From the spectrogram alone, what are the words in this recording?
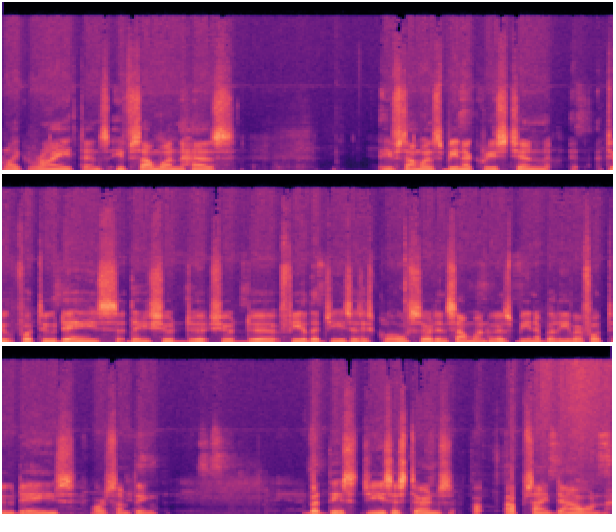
like right, and if someone has, if someone's been a Christian uh, two, for two days, they should uh, should uh, feel that Jesus is closer than someone who has been a believer for two days or something. But this Jesus turns u- upside down.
